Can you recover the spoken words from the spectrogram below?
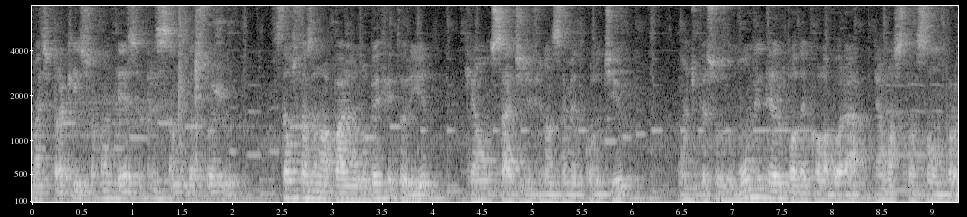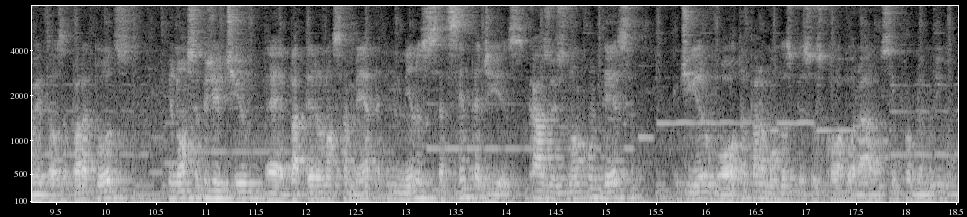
mas para que isso aconteça precisamos da sua ajuda. Estamos fazendo uma página no Benfeitoria, que é um site de financiamento coletivo, onde pessoas do mundo inteiro podem colaborar, é uma situação proveitosa para todos e o nosso objetivo é bater a nossa meta em menos de 60 dias. Caso isso não aconteça, o dinheiro volta para a mão das pessoas que colaboraram sem problema nenhum.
